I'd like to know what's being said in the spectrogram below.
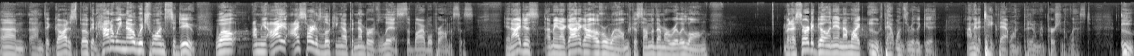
um, um, that God has spoken. How do we know which ones to do? Well, I mean, I, I started looking up a number of lists of Bible promises. And I just, I mean, I kind of got overwhelmed because some of them are really long. But I started going in, I'm like, ooh, that one's really good. I'm going to take that one, put it on my personal list. Ooh,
